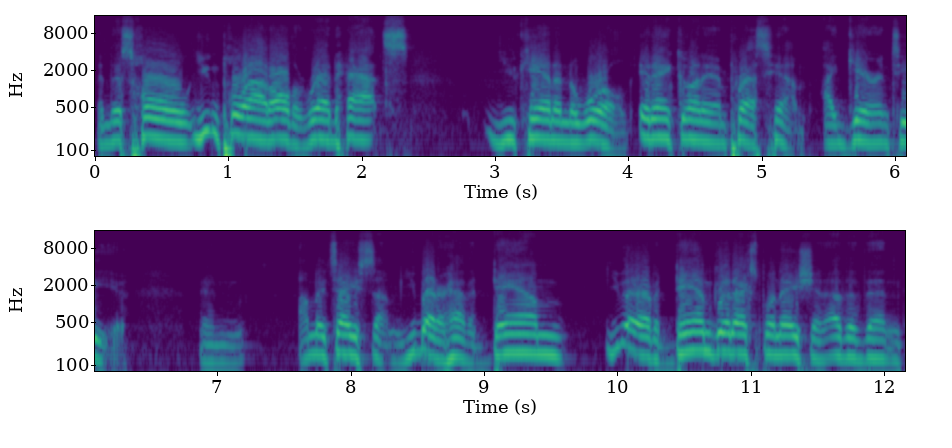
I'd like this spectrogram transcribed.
And this whole, you can pull out all the red hats you can in the world. It ain't going to impress him. I guarantee you. And I'm going to tell you something. You better have a damn, you better have a damn good explanation other than,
